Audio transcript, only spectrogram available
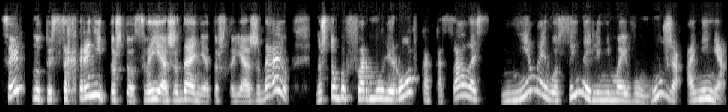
цель, ну, то есть сохранить то, что свои ожидания, то, что я ожидаю, но чтобы формулировка касалась не моего сына или не моего мужа, а меня.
